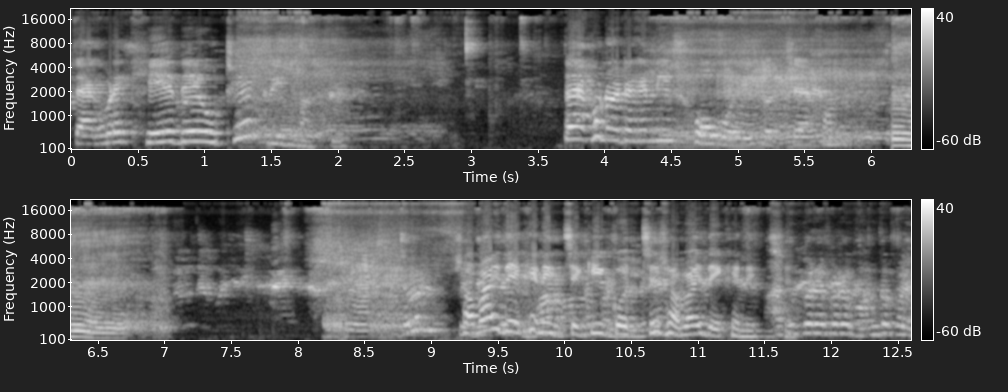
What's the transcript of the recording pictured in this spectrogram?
তো একবারে খেয়ে দিয়ে উঠে ক্রিম মাখি। তো এখন ওইটাকে নিয়ে শোবো এই হচ্ছে এখন। সবাই দেখে নিচ্ছে কি করছে, সবাই দেখে নিচ্ছে। করে বন্ধ করে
